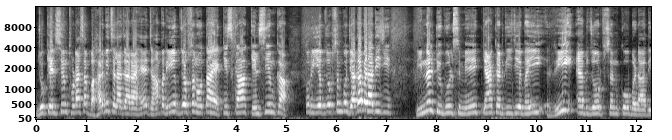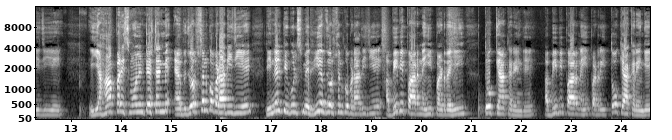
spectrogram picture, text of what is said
जो कैल्शियम थोड़ा सा बाहर भी चला जा रहा है जहाँ पर रीअब्जॉर्प्शन होता है किसका? कैल्शियम का। तो रीअब्जॉर्प्शन को ज़्यादा बढ़ा दीजिए। रीनल ट्यूब्यूल्स में क्या कर दीजिए भाई? रीएब्जॉर्प्शन को बढ़ा दीजिए। यहाँ पर स्मॉल इंटेस्टाइन में एब्जॉर्प्शन को बढ़ा दीजिए। रीनल ट्यूब्यूल्स में रीएब्जॉर्प्शन को बढ़ा दीजिए। अभी भी पार नहीं पड़ रही तो क्या करेंगे? अभी भी पार नहीं पड़ रही तो क्या करेंगे?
